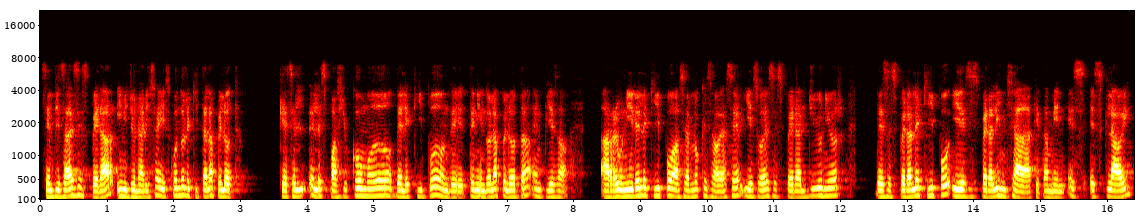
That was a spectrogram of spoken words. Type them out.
se empieza a desesperar y Millonarios ahí es cuando le quita la pelota, que es el, el espacio cómodo del equipo donde teniendo la pelota empieza a reunir el equipo, a hacer lo que sabe hacer y eso desespera al junior, desespera al equipo y desespera a la hinchada, que también es, es clave.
